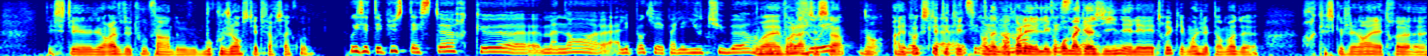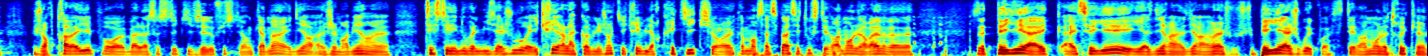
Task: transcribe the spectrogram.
et c'était le rêve de tout, enfin, de beaucoup de gens, c'était de faire ça, quoi. Oui, c'était plus testeur que euh, maintenant. euh, à l'époque, il n'y avait pas les youtubeurs. Ouais, voilà, c'est ça. Non, à l'époque, c'était, euh, c'était on avait encore les, les gros magazines et les trucs, et moi j'étais en mode, Oh, qu'est-ce que j'aimerais être, euh, genre travailler pour euh, bah, la société qui faisait Dofus, c'était Ankama, et dire, euh, j'aimerais bien tester les nouvelles mises à jour et écrire là comme les gens qui écrivent leurs critiques sur comment ça se passe et tout. C'était vraiment le rêve euh, d'être payé à, à essayer et à se dire, à dire, voilà, je, je suis payé à jouer, quoi. C'était vraiment le truc,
